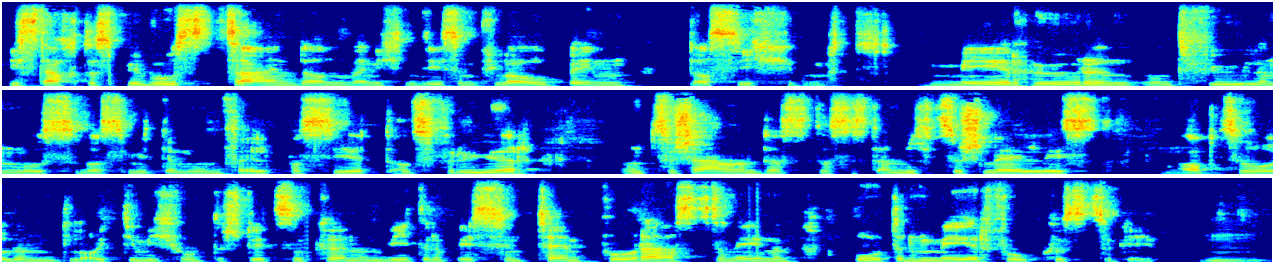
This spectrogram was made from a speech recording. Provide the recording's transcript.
ist auch das Bewusstsein dann, wenn ich in diesem Flow bin, dass ich mehr hören und fühlen muss, was mit dem Umfeld passiert als früher, um zu schauen, dass, dass es dann nicht so schnell ist Mhm. abzuholen und Leute, die mich unterstützen können, wieder ein bisschen Tempo rauszunehmen oder mehr Fokus zu geben. Mhm.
